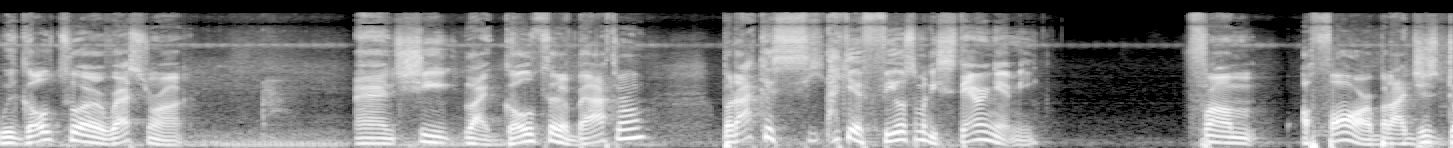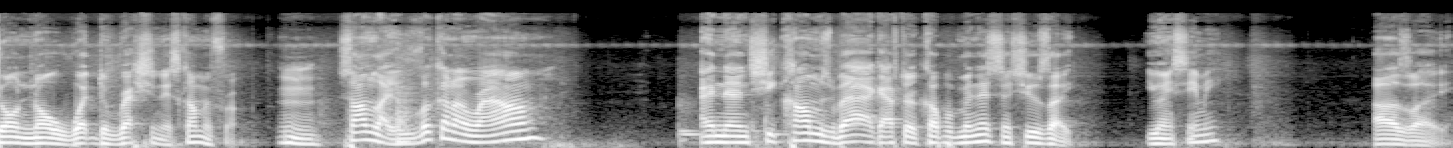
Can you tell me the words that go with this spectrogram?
we go to a restaurant, and she like goes to the bathroom, but I could see, I could feel somebody staring at me from afar, but I just don't know what direction it's coming from. Mm. So I'm like looking around, and then she comes back after a couple minutes, and she was like, "You ain't see me." I was like.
